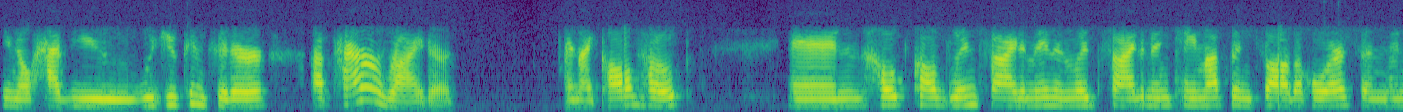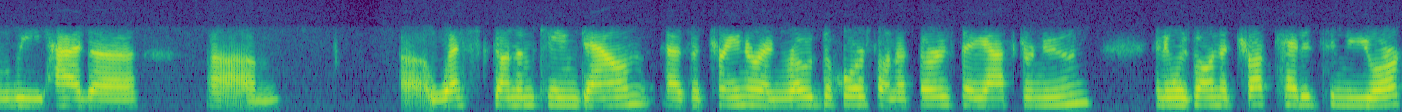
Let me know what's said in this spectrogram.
you know, have you would you consider a para rider? And I called Hope, and Hope called Lynn Seidemann, and Lynn Seidemann came up and saw the horse, and then we had a. Um, uh, Wes Dunham came down as a trainer and rode the horse on a Thursday afternoon, and it was on a truck headed to New York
